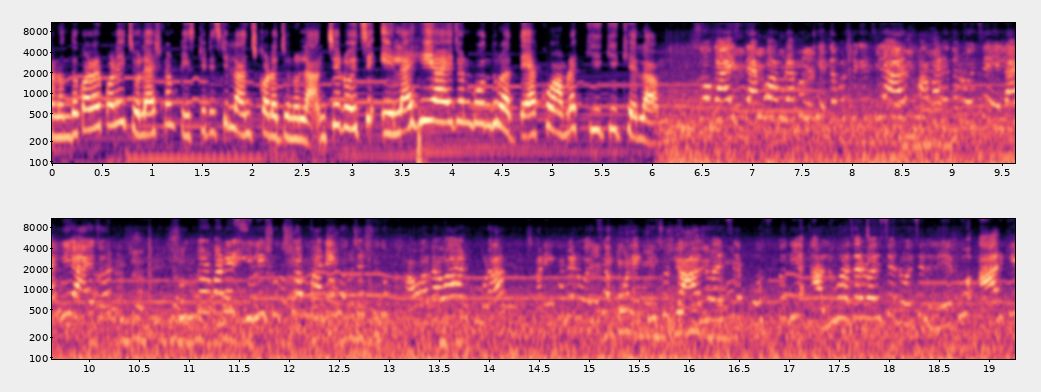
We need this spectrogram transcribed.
আনন্দ করার পরেই চলে আসলাম টেস্টি টেস্টি লাঞ্চ করার জন্য। লাঞ্চে রয়েছে এলাহি আয়োজন বন্ধুরা, দেখো আমরা কি কি খেলাম। সো গাইস দেখো আমরা এখন খেতে বসে গেছি আর খাবারে তো রয়েছে এলাহি আয়োজন। সুন্দরবনের ইলিশ উৎসব মানে হচ্ছে শুধু খাওয়া দাওয়া আর ঘোরা। আর এখানে রয়েছে অনেক কিছু, ডাল রয়েছে, পোস্ত দিয়ে আলু ভাজা রয়েছে রয়েছে লেবু। আর কি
